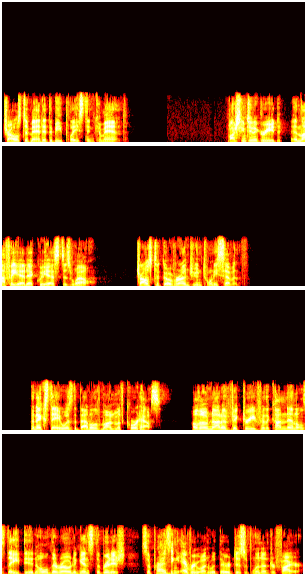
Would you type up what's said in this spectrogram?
Charles demanded to be placed in command. Washington agreed, and Lafayette acquiesced as well. Charles took over on June 27th. The next day was the Battle of Monmouth Courthouse. Although not a victory for the Continentals, they did hold their own against the British, surprising everyone with their discipline under fire.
